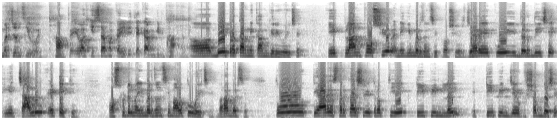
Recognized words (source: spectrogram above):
ઇમરજન્સી હોય તો એવા કિસ્સામાં કઈ રીતે કામગીરી બે પ્રકારની કામગીરી હોય છે. એક પ્લાન પ્રોસિજર અને એક ઇમરજન્સી પ્રોસિજર જ્યારે કોઈ દર્દી છે એ ચાલુ એટેકે હોસ્પિટલમાં ઇમરજન્સીમાં આવતું હોય છે, બરાબર છે? તો ત્યારે સરકારશ્રી તરફથી એક ટી પિન લઈ, એક ટી જે શબ્દ છે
